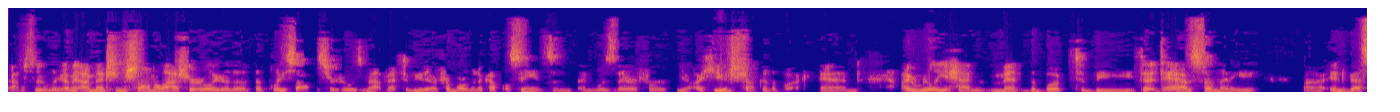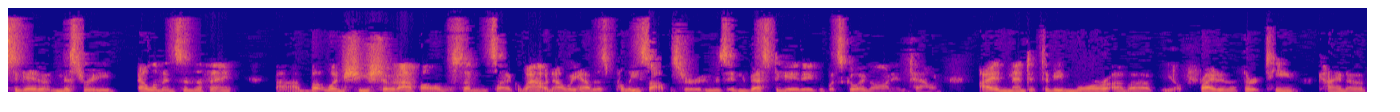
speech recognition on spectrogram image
absolutely. I mean, I mentioned Shauna Lasher earlier, the, the police officer who was not meant to be there for more than a couple of scenes and, and was there for, you know, a huge chunk of the book. And I really hadn't meant the book to be, to, to have so many, uh, investigative mystery elements in the thing. Uh, but when she showed up, all of a sudden it's like, wow, now we have this police officer who's investigating what's going on in town. I had meant it to be more of a, you know, Friday the 13th kind of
